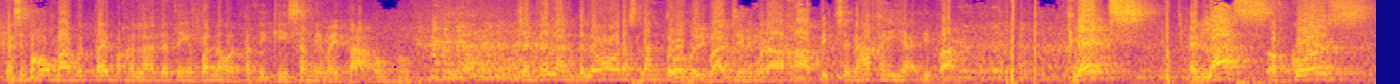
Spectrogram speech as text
Kasi baka umabot tayo, baka ladating yung panahon, pati kisame, may tao. Diyan ka lang, dalawang oras lang to. Imagine mo, nakakapit siya. Nakakahiya, di ba? Next, and last, of course,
